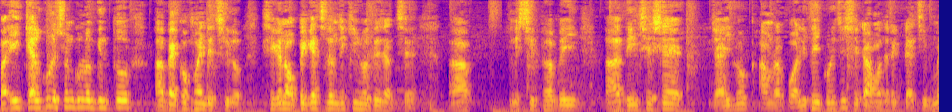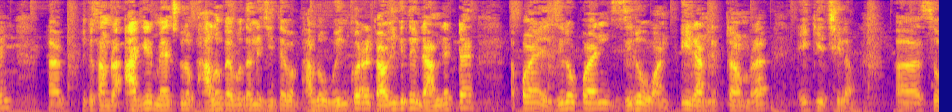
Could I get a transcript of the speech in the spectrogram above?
বা এই ক্যালকুলেশনগুলো কিন্তু ব্যাক অফ মাইন্ডে ছিল। সেখানে অপেক্ষা ছিলাম যে কি হতে যাচ্ছে। নিশ্চিতভাবেই দিন শেষে যাই হোক, আমরা কোয়ালিফাই করেছি, সেটা আমাদের একটা অ্যাচিভমেন্ট বিকজ আমরা আগের ম্যাচগুলো ভালো ব্যবধানে জিতে বা ভালো উইন করার কারণে কিন্তু run zero point zero one এই রান রেটটা আমরা এগিয়েছিলাম সো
